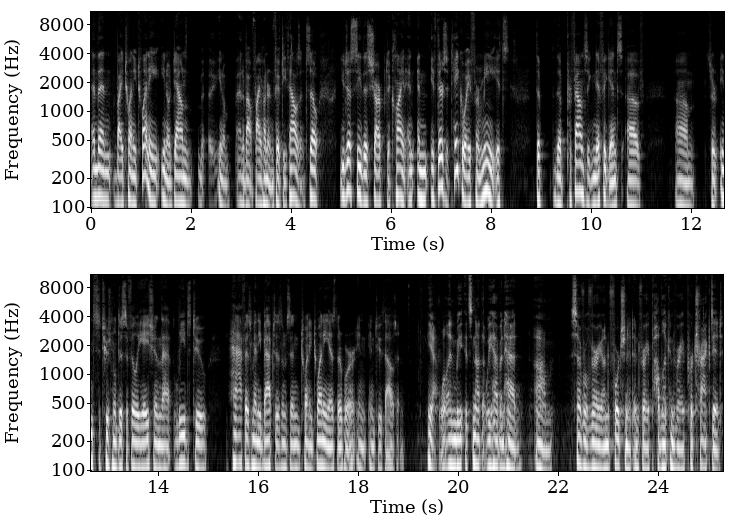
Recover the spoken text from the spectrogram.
and then by 2020, you know, down, you know, at about 550,000. So you just see this sharp decline. And and if there's a takeaway for me, it's the the profound significance of um, sort of institutional disaffiliation that leads to half as many baptisms in 2020 as there were in in 2000. Yeah, well, and we it's not that we haven't had um, several very unfortunate and very public and very protracted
